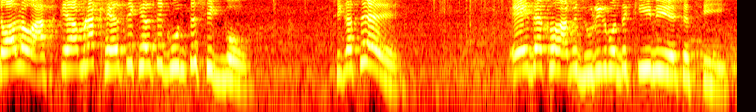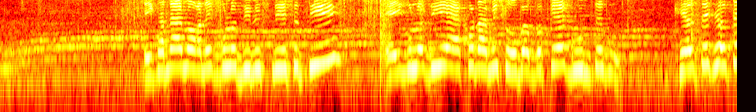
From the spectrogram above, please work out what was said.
চলো আজকে আমরা খেলতে খেলতে গুনতে শিখব। ঠিক আছে? এই দেখো আমি ঝুড়ির মধ্যে কি নিয়ে এসেছি? এখানে আমি অনেকগুলো জিনিস নিয়ে এসেছি। এইগুলো দিয়ে এখন আমি সৌভাগ্যকে গুনতে খেলতে খেলতে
